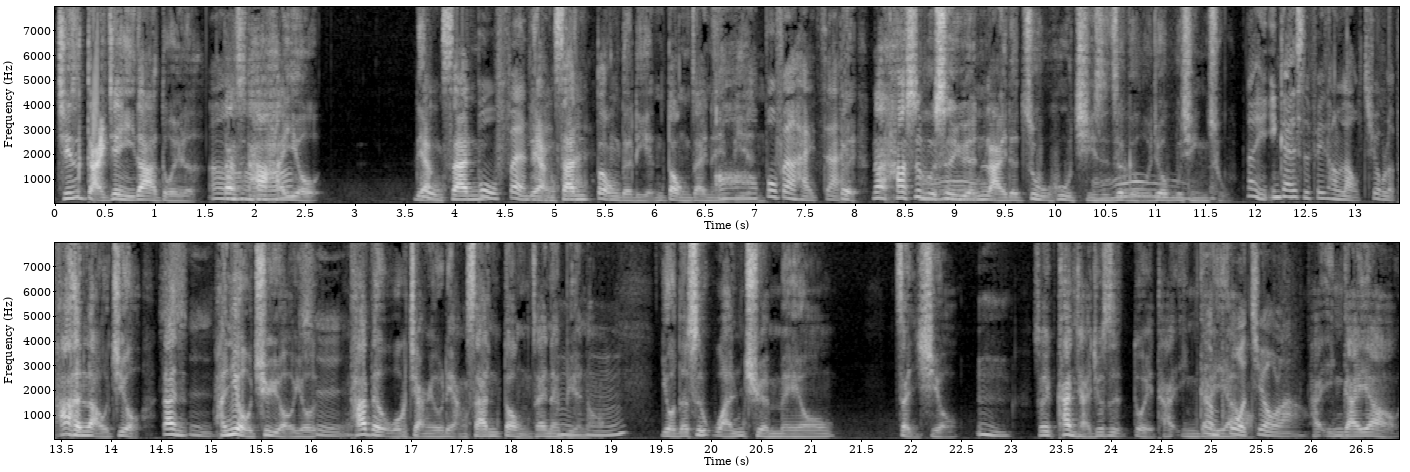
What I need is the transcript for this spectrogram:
其实改建一大堆了，嗯、但是它还有。两三部分，两三栋的联动在那边，哦，部分还在。对，那它是不是原来的住户？其实这个我就不清楚。那也应该是非常老旧了吧？它很老旧，但很有趣哦。有它的，我讲有两三栋在那边哦，有的是完全没有整修，嗯，所以看起来就是对它应该要破旧啦，它应该要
